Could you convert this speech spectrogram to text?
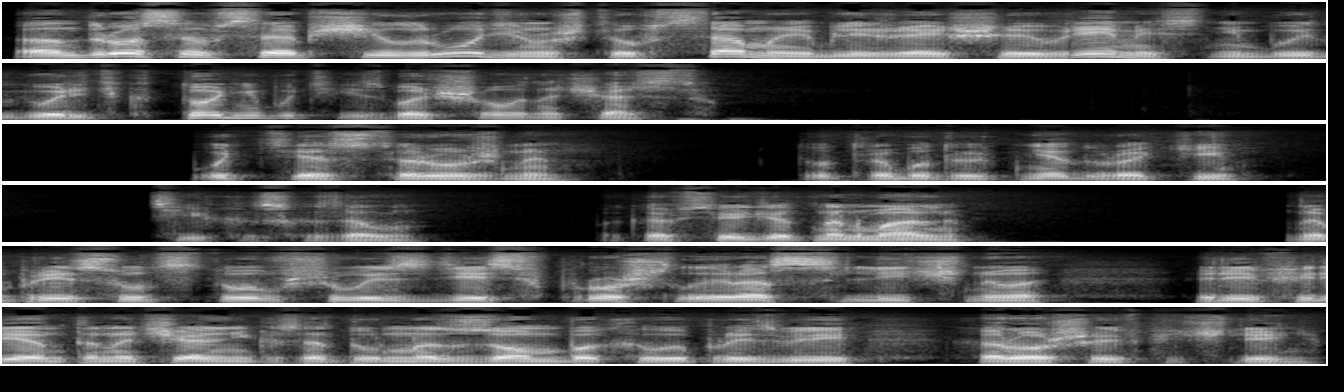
Андросов сообщил Рудину, что в самое ближайшее время с ним будет говорить кто-нибудь из большого начальства. — Будьте осторожны, тут работают не дураки, — тихо сказал он пока все идет нормально. На присутствовавшего здесь в прошлый раз личного референта начальника Сатурна Зомбаха вы произвели хорошее впечатление.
